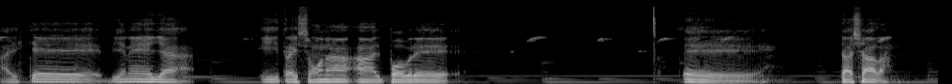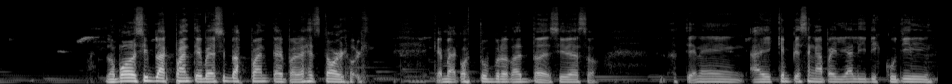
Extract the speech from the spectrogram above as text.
Ahí es que viene ella y traiciona al pobre eh, T'Challa. No puedo decir Black Panther, voy a decir Black Panther, pero es Star-Lord, que me acostumbro tanto a decir eso. tienen, ahí es que empiezan a pelear y discutir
